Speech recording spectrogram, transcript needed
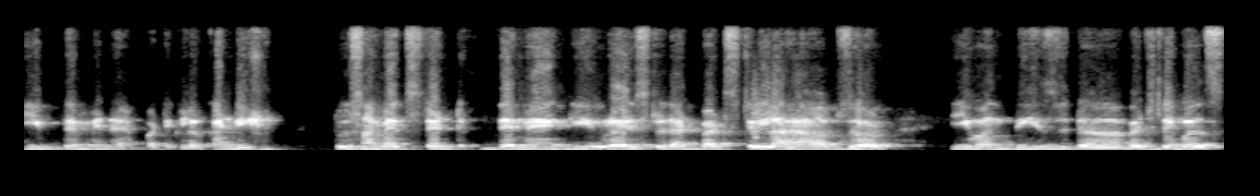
keep them in a particular condition to some extent they may give rise to that but still i have observed even these uh, vegetables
